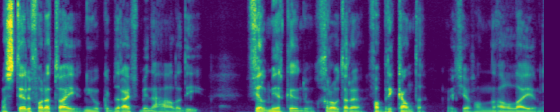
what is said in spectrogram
Maar stel je voor dat wij nu ook bedrijven binnenhalen die veel meer kunnen doen. Grotere fabrikanten, weet je, van allerlei... Ik weet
